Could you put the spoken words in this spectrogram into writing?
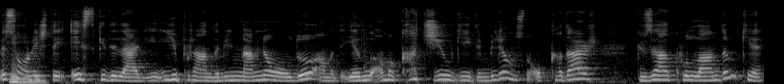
Ve sonra işte eskidiler, yıprandı bilmem ne oldu ama yıl ama kaç yıl giydim biliyor musun? O kadar güzel kullandım ki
